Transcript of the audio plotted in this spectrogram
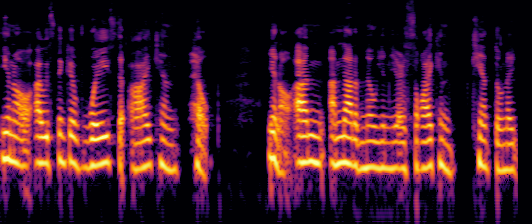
you know, I was thinking of ways that I can help. You know, I'm I'm not a millionaire, so I can can't donate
